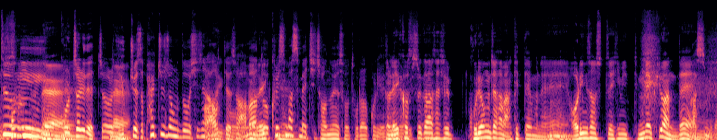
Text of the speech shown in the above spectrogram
손등이 네. 골절이 됐죠. 네. 6주에서 8주 정도 시즌 아이고. 아웃돼서 아마도 레이- 크리스마스 네. 매치 전후에서 돌아올 그러니까 예상되고 레이커스가 있습니다. 사실 고령자가 많기 때문에 음. 어린 선수들의 힘이 굉장히 필요한데 맞습니다.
